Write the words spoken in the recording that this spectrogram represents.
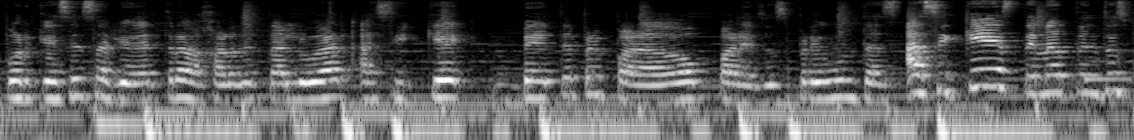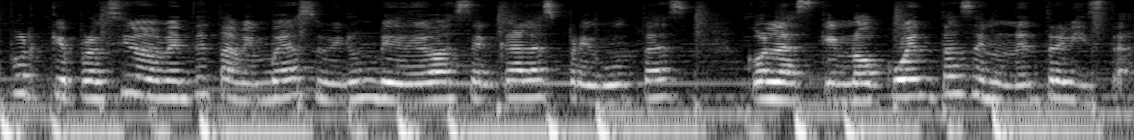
por qué se salió de trabajar de tal lugar, así que vete preparado para esas preguntas. Así que estén atentos porque próximamente también voy a subir un video acerca de las preguntas con las que no cuentas en una entrevista.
